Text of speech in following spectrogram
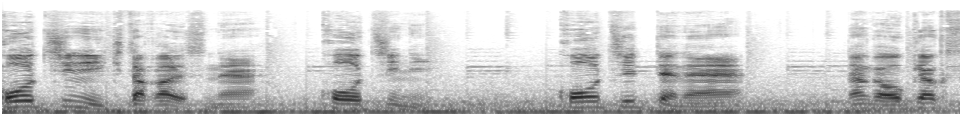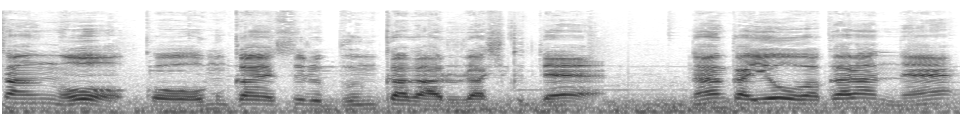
高知に行きたかですね。高知に。高知ってね、なんかお客さんをこうお迎えする文化があるらしくて、なんかようわからんね、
